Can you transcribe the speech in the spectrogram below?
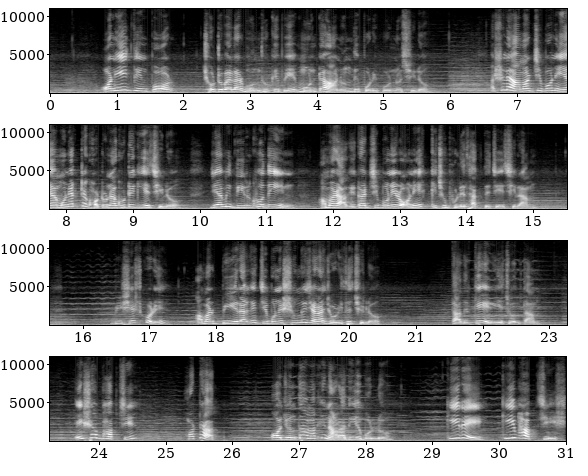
অনেক দিন পর ছোটবেলার বন্ধুকে পেয়ে মনটা আনন্দে পরিপূর্ণ ছিল। আসলে আমার জীবনে এমন একটা ঘটনা ঘটে গিয়েছিল যে আমি দীর্ঘদিন আমার আগেকার জীবনের অনেক কিছু ভুলে থাকতে চেয়েছিলাম। বিশেষ করে আমার বিয়ের আগের জীবনের সঙ্গে যারা জড়িত ছিল তাদেরকে এড়িয়ে চলতাম। এইসব ভাবছি, হঠাৎ অজন্তা আমাকে নাড়া দিয়ে বলল, কি রে, কি ভাবছিস?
